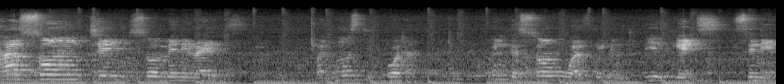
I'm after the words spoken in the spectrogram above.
Her song changed so many lives. But most important, when the song was taken to Bill Gates Senior,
